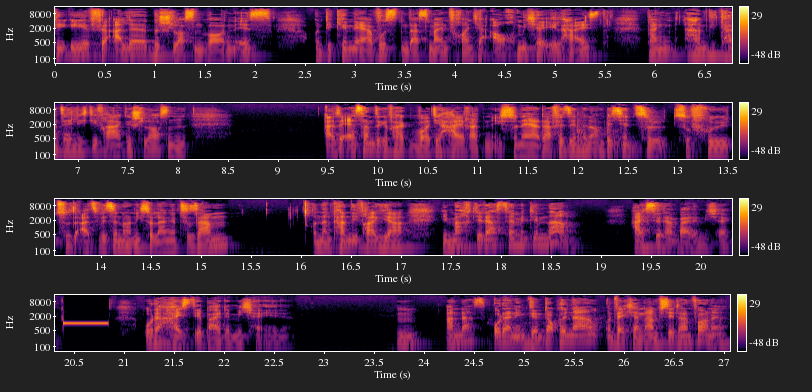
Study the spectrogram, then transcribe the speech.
die Ehe für alle beschlossen worden ist und die Kinder ja wussten, dass mein Freund ja auch Michael heißt, dann haben die tatsächlich die Frage geschlossen, also erst haben sie gefragt, wollt ihr heiraten? Ich so, naja, dafür sind wir noch ein bisschen zu, zu früh, zu, also wir sind noch nicht so lange zusammen. Und dann kam die Frage, ja, wie macht ihr das denn mit dem Namen? Heißt ihr dann beide Michael oder heißt ihr beide Michael? Hm? Anders? Oder nehmt ihr einen Doppelnamen und welcher Name steht dann vorne?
